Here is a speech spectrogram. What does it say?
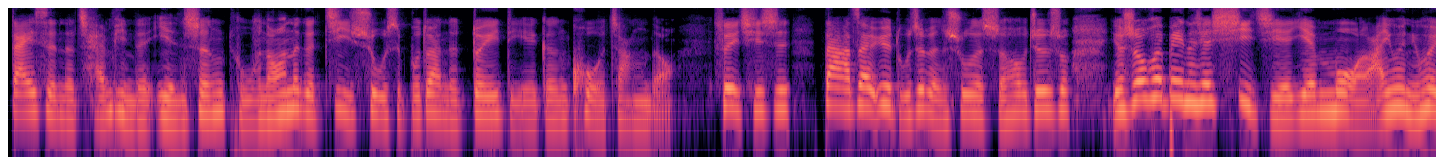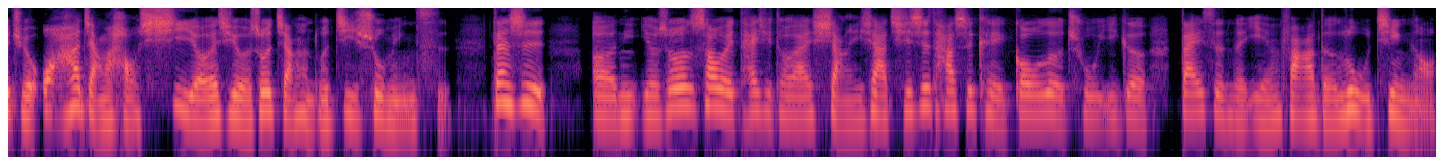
Dyson 的产品的衍生图，然后那个技术是不断的堆叠跟扩张的，所以其实大家在阅读这本书的时候，就是说有时候会被那些细节淹没啦，因为你会觉得哇，他讲的好细哦，而且有时候讲很多技术名词，但是呃，你有时候稍微抬起头来想一下，其实它是可以勾勒出一个 Dyson 的研发的路径哦。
